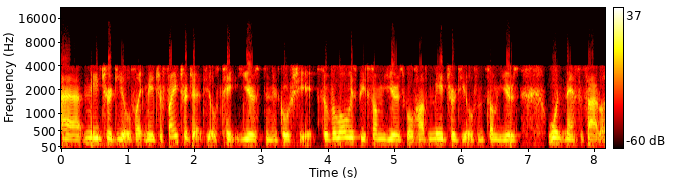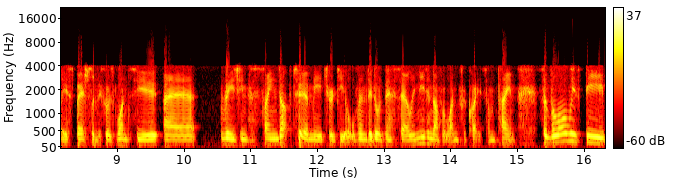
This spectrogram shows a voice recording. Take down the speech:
uh, major deals, like major fighter jet deals, take years to negotiate. So there'll always be some years we'll have major deals, and some years won't necessarily, especially because once you uh, regime has signed up to a major deal, then they don't necessarily need another one for quite some time. So there'll always be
